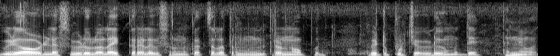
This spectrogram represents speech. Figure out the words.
व्हिडिओ आवडल्यास व्हिडिओला लाईक करायला विसरू नका. चला तर मग मित्रांनो आपण भेटू पुढच्या व्हिडिओमध्ये धन्यवाद.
